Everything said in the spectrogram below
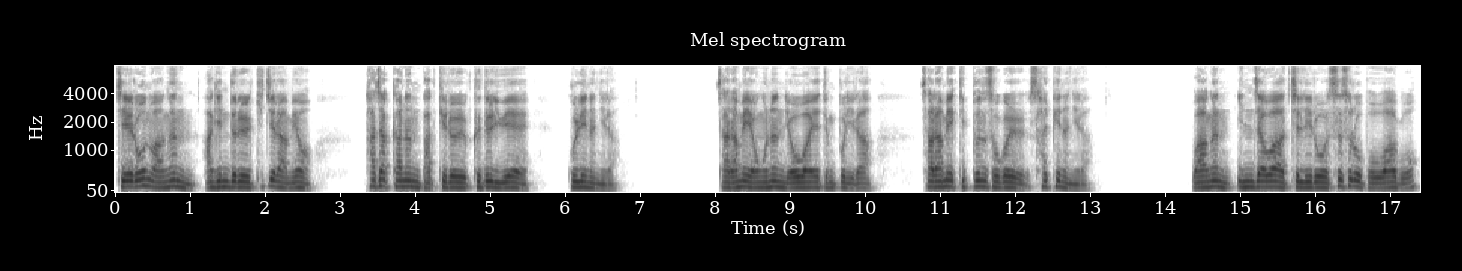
지혜로운 왕은 악인들을 키질하며 타작하는 바퀴를 그들 위에 굴리느니라. 사람의 영혼은 여호와의 등불이라 사람의 깊은 속을 살피느니라. 왕은 인자와 진리로 스스로 보호하고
